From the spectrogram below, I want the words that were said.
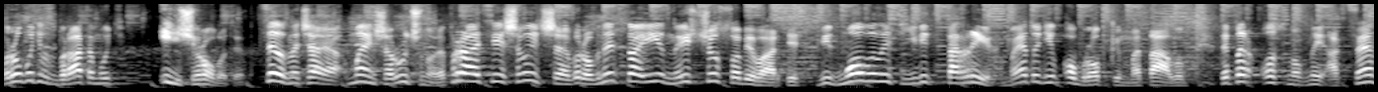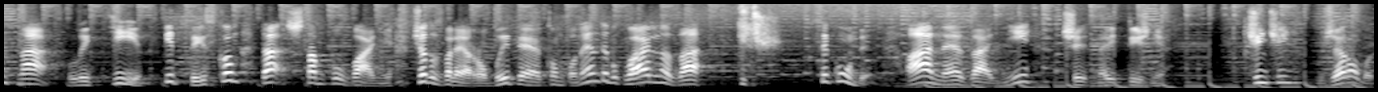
Роботів збиратимуть інші роботи. Це означає менше ручної праці, швидше виробництва і нижчу собівартість. Відмовились і від старих методів обробки металу. Тепер основний акцент на литті під тиском та штампуванні, що дозволяє робити компоненти буквально за секунди, а не за дні чи навіть тижні. Чин-чин, вже робот.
